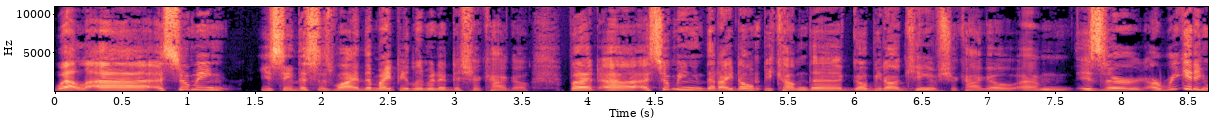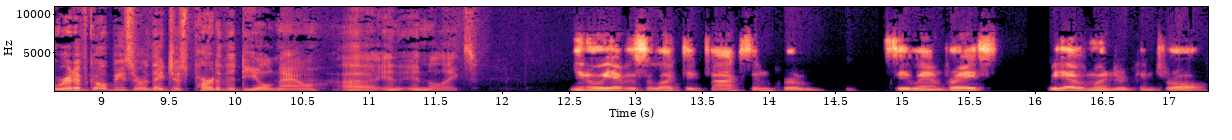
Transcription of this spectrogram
Well, uh, assuming you see, this is why they might be limited to Chicago. But uh, assuming that I don't become the Goby Dog King of Chicago, um, is there? Are we getting rid of gobies, or are they just part of the deal now uh, in in the lakes? You know, we have a selective toxin for sea lampreys. We have them under control.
